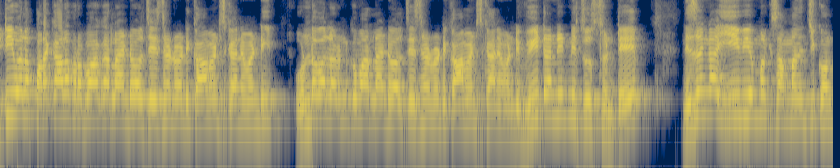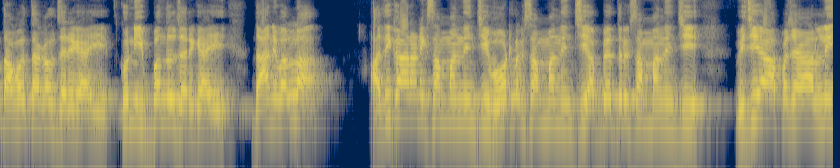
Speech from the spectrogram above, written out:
ఇటీవల పరకాల ప్రభాకర్ లాంటి వాళ్ళు చేసినటువంటి కామెంట్స్ కానివ్వండి ఉండవల్ల అరుణ్ కుమార్ లాంటి వాళ్ళు చేసినటువంటి కామెంట్స్ కానివ్వండి వీటన్నిటిని చూస్తుంటే నిజంగా ఈవీఎంలకు సంబంధించి కొంత అవతకలు జరిగాయి కొన్ని ఇబ్బందులు జరిగాయి. దానివల్ల అధికారానికి సంబంధించి ఓట్లకు సంబంధించి అభ్యర్థులకు సంబంధించి విజయ అపజయాల్ని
